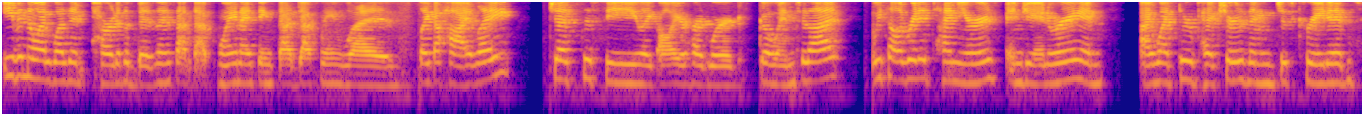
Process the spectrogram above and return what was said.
even though I wasn't part of the business at that point, I think that definitely was like a highlight just to see like all your hard work go into that. We celebrated 10 years in January and I went through pictures and just created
